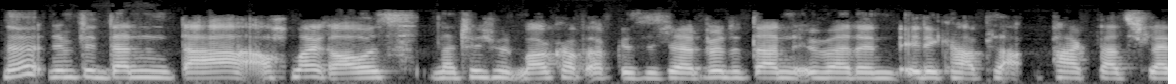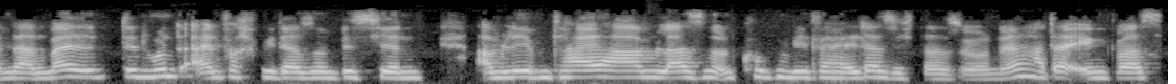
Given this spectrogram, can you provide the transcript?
ne? nimmt ihn dann da auch mal raus, natürlich mit Maulkorb abgesichert, würde dann über den Edeka-Parkplatz schlendern, mal den Hund einfach wieder so ein bisschen am Leben teilhaben lassen und gucken, wie verhält er sich da so. Ne? Hat er irgendwas,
